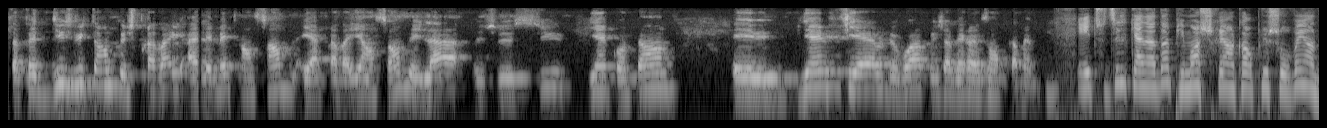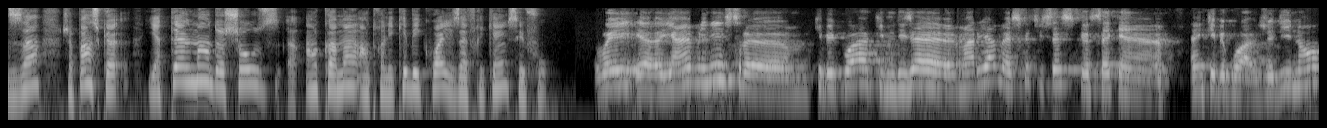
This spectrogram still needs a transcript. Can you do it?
ça fait 18 ans que je travaille à les mettre ensemble et à travailler ensemble. Et là, je suis bien contente et bien fière de voir que j'avais raison quand même. Et tu dis le Canada, puis moi je serais encore plus chauvin en disant, je pense qu'il y a tellement de choses euh, en commun entre les Québécois et les Africains, c'est faux. Oui, euh, il y a un ministre euh, québécois qui me disait, Mariam, est-ce que tu sais ce que c'est qu'un un Québécois? Je dis non.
